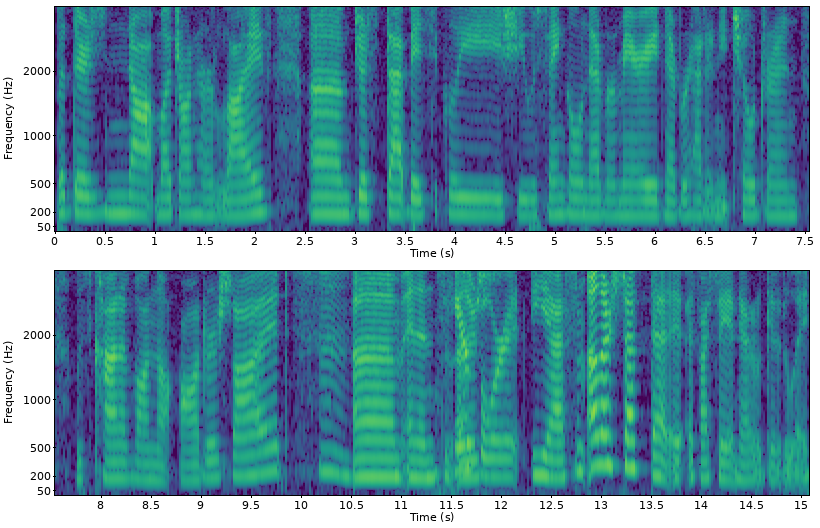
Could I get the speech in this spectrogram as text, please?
But there's not much on her life. Um, just that basically she was single, never married, never had any children, was kind of on the odder side. Um, and then some. Here other for it. Yeah, some other stuff that if I say it now, it'll give it away.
